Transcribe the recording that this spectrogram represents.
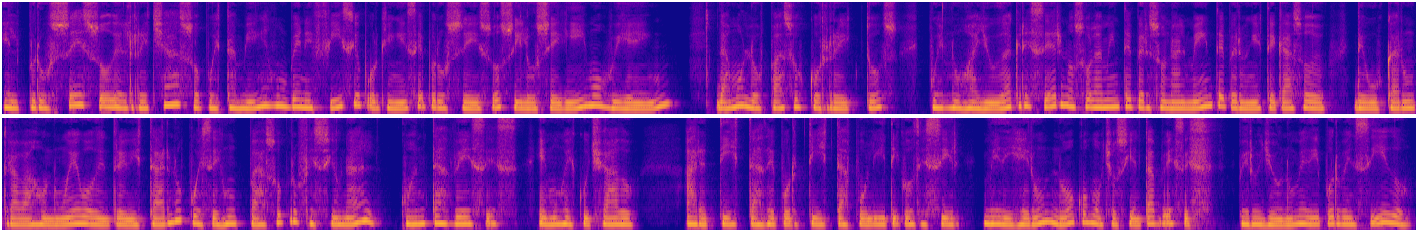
el proceso del rechazo pues también es un beneficio porque en ese proceso, si lo seguimos bien, damos los pasos correctos, pues nos ayuda a crecer no solamente personalmente, pero en este caso de, buscar un trabajo nuevo, de entrevistarnos, pues es un paso profesional. ¿Cuántas veces hemos escuchado artistas, deportistas, políticos decir, me dijeron no como 800 veces, pero yo no me di por vencido,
